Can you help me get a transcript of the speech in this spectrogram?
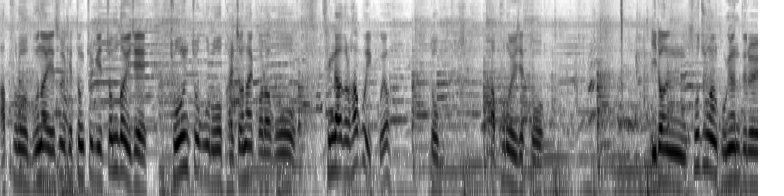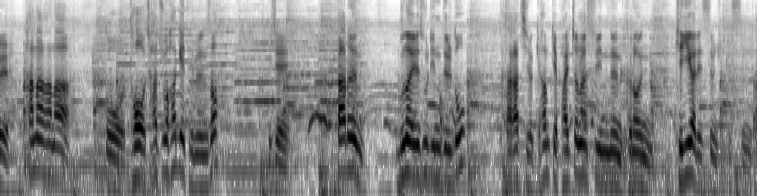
앞으로 문화예술 계통 쪽이 좀 더 이제 좋은 쪽으로 발전할 거라고 생각을 하고 있고요. 또 앞으로 이제 또 이런 소중한 공연들을 하나하나 또 더 자주 하게 되면서 이제 다른 문화예술인들도 다 같이 이렇게 함께 발전할 수 있는 그런 계기가 됐으면 좋겠습니다.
